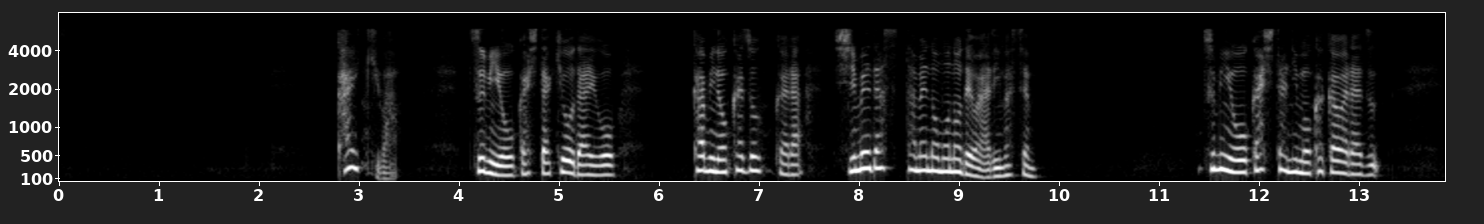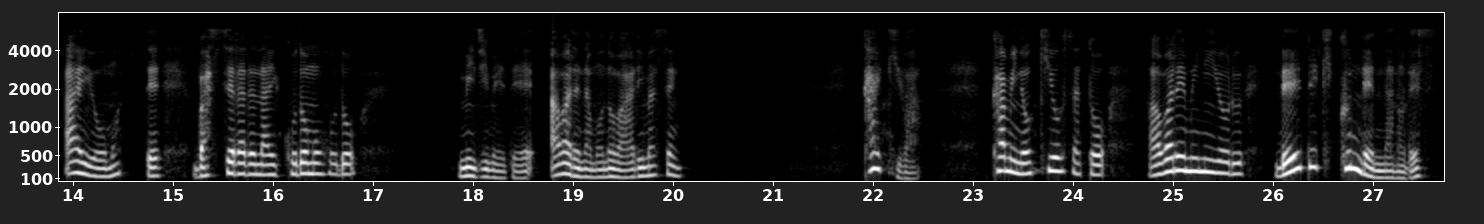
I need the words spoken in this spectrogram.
回帰は、罪を犯した兄弟を神の家族から締め出すためのものではありません。罪を犯したにもかかわらず、愛を持って罰せられない子供ほど、惨めで哀れなものはありません。回帰は、神の清さと憐れみによる霊的訓練なのです。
